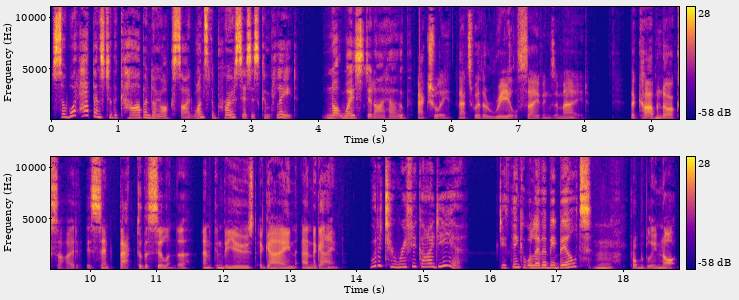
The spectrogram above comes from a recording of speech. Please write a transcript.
So what happens to the carbon dioxide once the process is complete? Not wasted, I hope. Actually, that's where the real savings are made. The carbon dioxide is sent back to the cylinder and can be used again and again. What a terrific idea. Do you think it will ever be built? Mm, probably not,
